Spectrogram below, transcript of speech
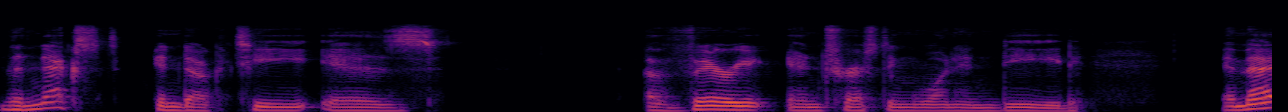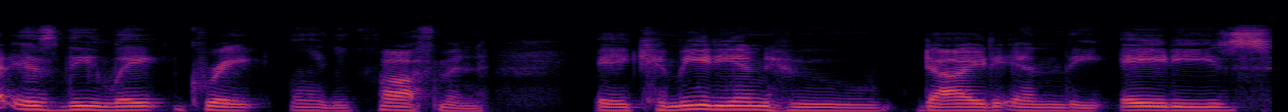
The next inductee is a very interesting one indeed, and that is the late, great Andy Kaufman, a comedian who died in the 80s.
